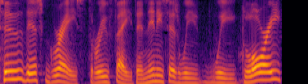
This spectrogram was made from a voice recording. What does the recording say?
to this grace through faith. And then he says we, we glory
